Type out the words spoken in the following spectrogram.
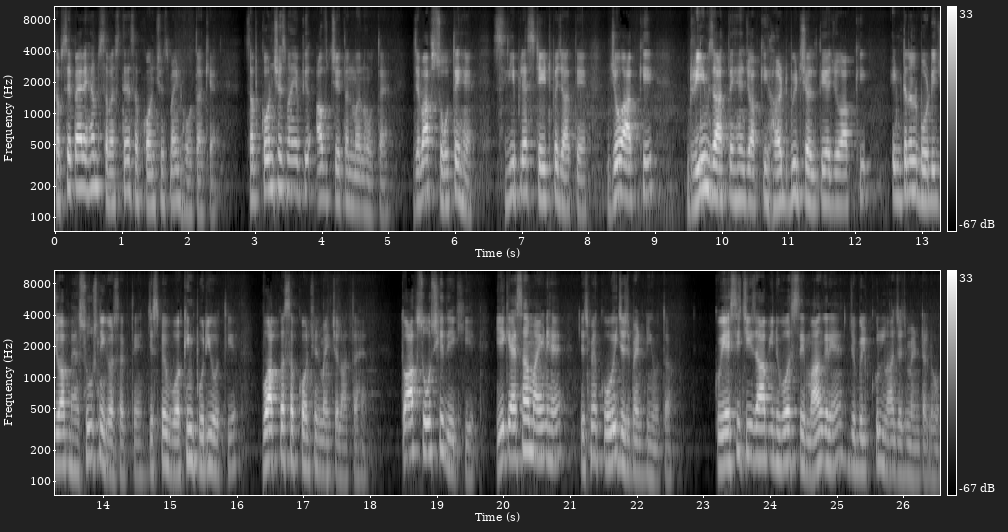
सबसे पहले हम समझते हैं सबकॉन्शियस माइंड होता क्या है। सबकॉन्शियस माइंड आपके अवचेतन मन होता है। जब आप सोते हैं स्लीपलेस स्टेट पे जाते हैं, जो आपके ड्रीम्स आते हैं, जो आपकी हार्ट बीट चलती है, जो आपकी इंटरनल बॉडी जो आप महसूस नहीं कर सकते हैं, जिस पे वर्किंग पूरी होती है, वो आपका सबकॉन्शियस माइंड चलाता है। तो आप सोच के देखिए, ये एक ऐसा माइंड है जिसमें कोई जजमेंट नहीं होता। कोई ऐसी चीज़ आप यूनिवर्स से मांग रहे हैं जो बिल्कुल ना जजमेंटल हो।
